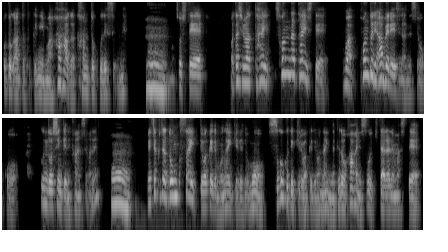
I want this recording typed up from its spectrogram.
ことがあった時に、まあ、母が監督ですよね。うん。そして、私は大、そんな大して、まあ、本当にアベレージなんですよ、こう、運動神経に関してはね。うん。めちゃくちゃどんくさいってわけでもないけれども、すごくできるわけではないんだけど、母にすごい鍛えられまして、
